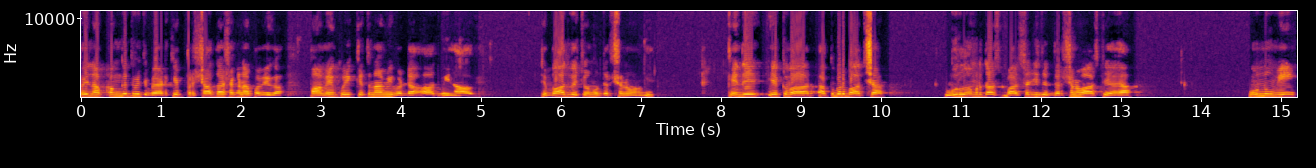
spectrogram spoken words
ਪਹਿਲਾਂ ਪੰਗਤ ਵਿੱਚ ਬੈਠ ਕੇ ਪ੍ਰਸ਼ਾਦਾ ਛਕਣਾ ਪਵੇਗਾ, ਭਾਵੇਂ ਕੋਈ ਕਿਤਨਾ ਵੀ ਵੱਡਾ ਆਦਮੀ ਨਾ ਹੋਵੇ। ਤੇ ਬਾਅਦ ਵਿੱਚ ਉਹਨੂੰ ਦਰਸ਼ਨ ਹੋਣਗੇ। ਕਹਿੰਦੇ, ਇੱਕ ਵਾਰ ਅਕਬਰ ਬਾਦਸ਼ਾਹ ਗੁਰੂ ਅਮਰਦਾਸ ਪਾਤਸ਼ਾਹ ਜੀ ਦੇ ਦਰਸ਼ਨ ਵਾਸਤੇ ਆਇਆ। ਉਹਨੂੰ ਵੀ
